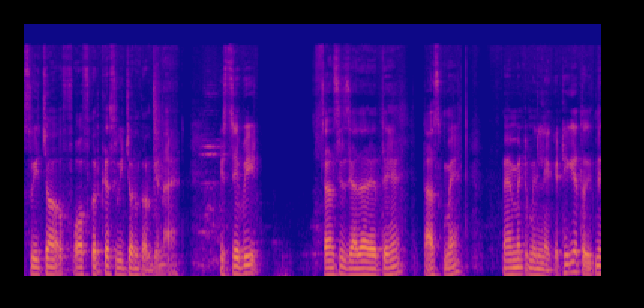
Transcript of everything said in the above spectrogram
स्विच ऑफ़ ऑफ़ करके स्विच ऑन कर देना है। इससे भी चांसेस ज़्यादा रहते हैं टास्क में पेमेंट मिलने के, ठीक है? तो इतनी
